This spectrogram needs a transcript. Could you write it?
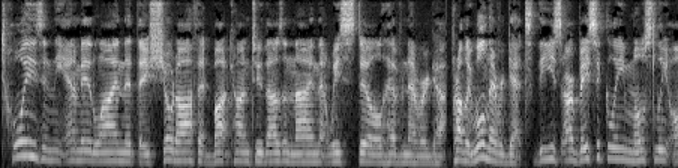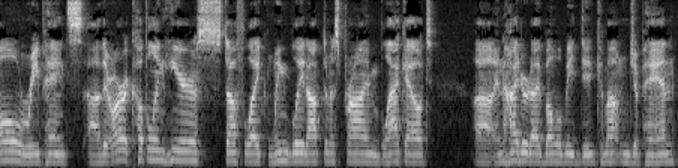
toys in the animated line that they showed off at BotCon 2009 that we still have never got. Probably will never get. These are basically mostly all repaints. Uh, there are a couple in here, stuff like Wingblade Optimus Prime, Blackout, uh, and Hydro Dive Bumblebee did come out in Japan,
